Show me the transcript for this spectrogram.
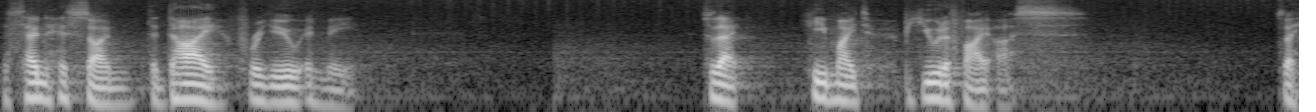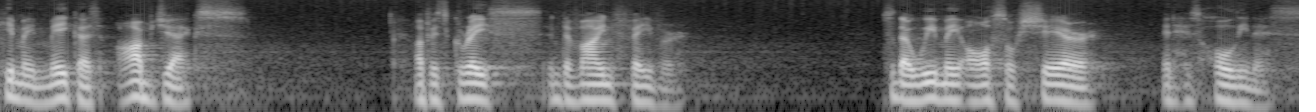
to send his son to die for you and me so that he might beautify us, so that he may make us objects of his grace and divine favor, so that we may also share in his holiness.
